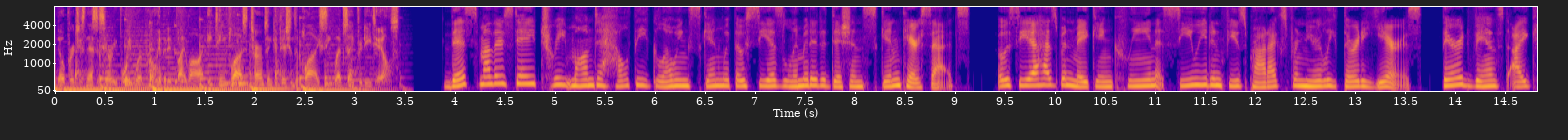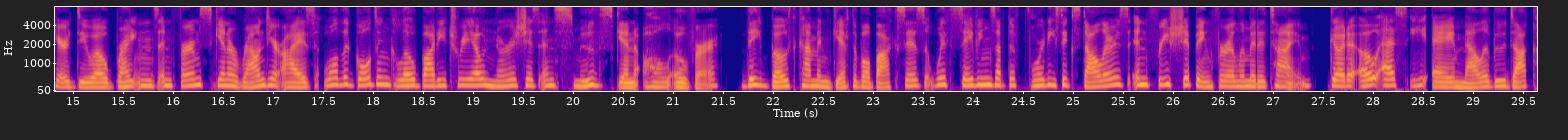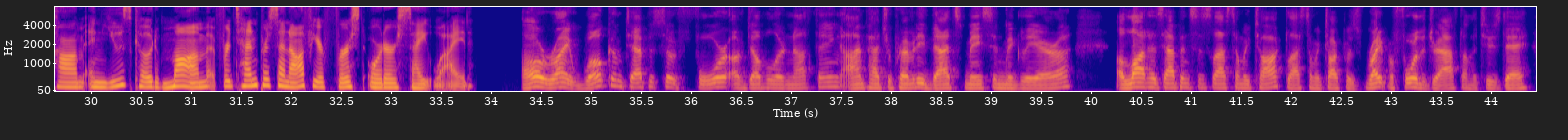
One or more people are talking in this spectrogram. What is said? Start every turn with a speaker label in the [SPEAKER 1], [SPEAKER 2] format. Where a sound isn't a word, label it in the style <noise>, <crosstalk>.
[SPEAKER 1] No purchase necessary. Void where prohibited by law. 18 plus terms and conditions apply. See website for details.
[SPEAKER 2] This Mother's Day, treat mom to healthy, glowing skin with Osea's limited edition skincare sets. Osea has been making clean, seaweed infused products for nearly 30 years. Their advanced eye care duo brightens and firms skin around your eyes, while the Golden Glow Body Trio nourishes and smooths skin all over. They both come in giftable boxes with savings up to $46 and free shipping for a limited time. Go to OSEAMalibu.com and use code MOM for 10% off your first order site wide.
[SPEAKER 3] All right. Welcome to episode four of Double or Nothing. I'm Patrick Previty. That's Mason Migliara. A lot has happened since last time we talked. Last time we talked was right before the draft on the Tuesday.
